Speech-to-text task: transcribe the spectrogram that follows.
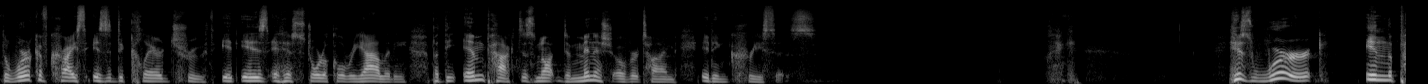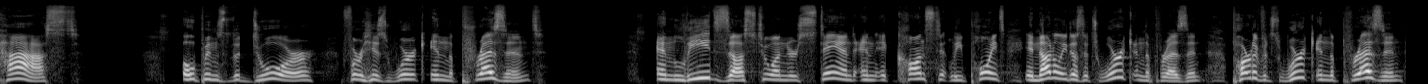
The work of Christ is a declared truth. It is a historical reality, but the impact does not diminish over time, it increases. Like, his work in the past opens the door for his work in the present and leads us to understand, and it constantly points. It not only does its work in the present, part of its work in the present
